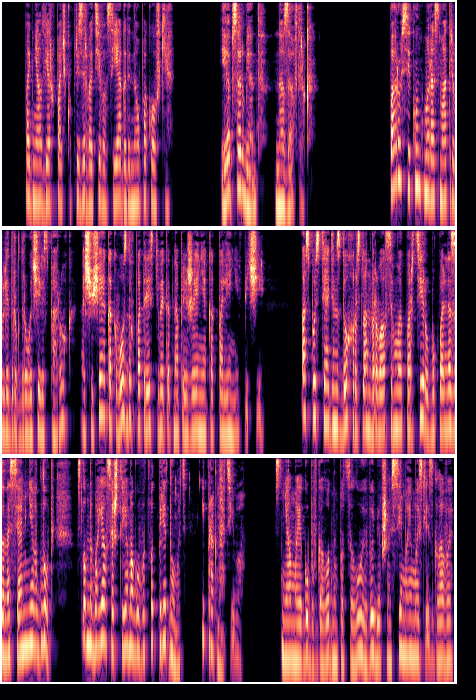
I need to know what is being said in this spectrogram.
— поднял вверх пачку презервативов с ягодой на упаковке. «И абсорбент на завтрак». Пару секунд мы рассматривали друг друга через порог, ощущая, как воздух потрескивает от напряжения, как поленье в печи. А спустя один вздох Руслан ворвался в мою квартиру, буквально занося меня вглубь, словно боялся, что я могу вот-вот передумать и прогнать его. Смял мои губы в голодном поцелуе, выбившем все мои мысли из головы.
